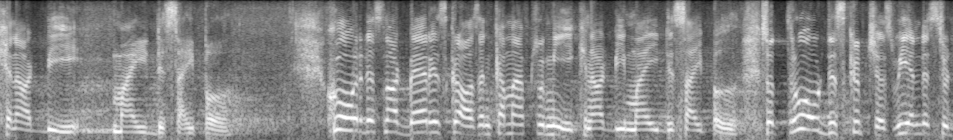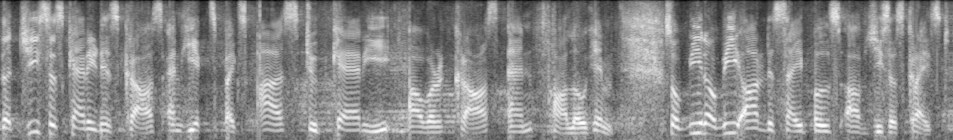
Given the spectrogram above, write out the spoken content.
cannot be my disciple. Whoever does not bear his cross and come after me cannot be my disciple. So throughout the scriptures, we understood that Jesus carried his cross and he expects us to carry our cross and follow him. So we you know we are disciples of Jesus Christ.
